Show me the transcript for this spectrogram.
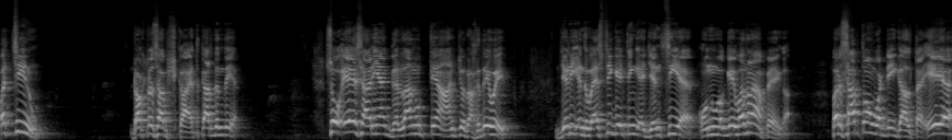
25 ਨੂੰ ਡਾਕਟਰ ਸਾਹਿਬ ਸ਼ਿਕਾਇਤ ਕਰ ਦਿੰਦੇ ਆ। ਸੋ ਇਹ ਸਾਰੀਆਂ ਗੱਲਾਂ ਨੂੰ ਧਿਆਨ 'ਚ ਰੱਖਦੇ ਹੋਏ ਜਿਹੜੀ ਇਨਵੈਸਟੀਗੇਟਿੰਗ ਏਜੰਸੀ ਹੈ, ਉਹਨੂੰ ਅੱਗੇ ਵਧਣਾ ਪਏਗਾ। ਪਰ ਸਭ ਤੋਂ ਵੱਡੀ ਗੱਲ ਤਾਂ ਇਹ ਹੈ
